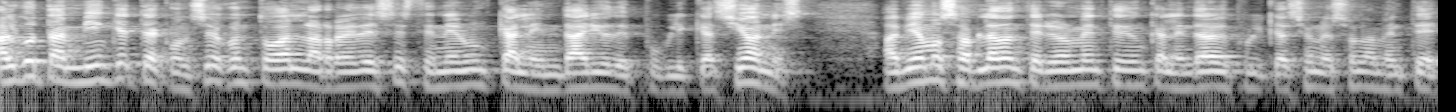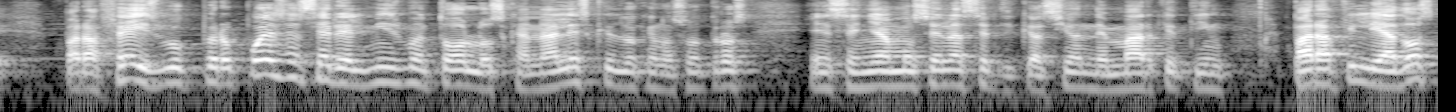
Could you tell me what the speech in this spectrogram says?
Algo también que te aconsejo en todas las redes es tener un calendario de publicaciones. Habíamos hablado anteriormente de un calendario de publicaciones solamente para Facebook, pero puedes hacer el mismo en todos los canales, que es lo que nosotros enseñamos en la certificación de marketing para afiliados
